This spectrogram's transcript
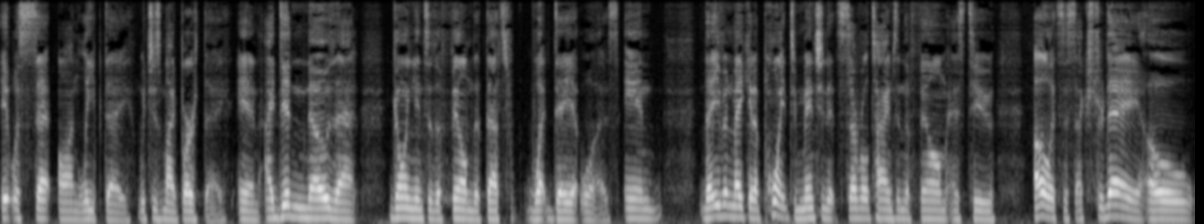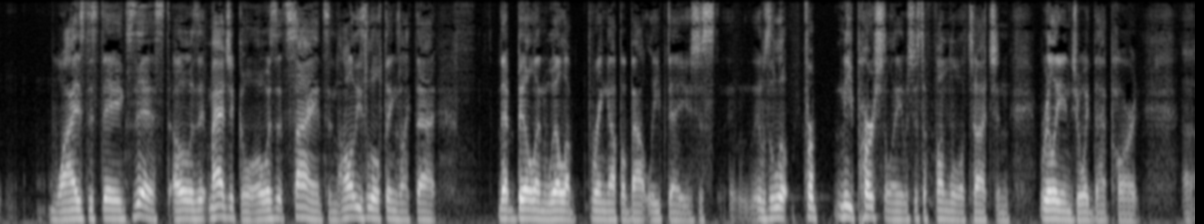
it was set on leap day, which is my birthday. And I didn't know that going into the film that that's what day it was. And they even make it a point to mention it several times in the film as to, oh, it's this extra day. Oh, why does this day exist? Oh, is it magical? Oh, is it science? And all these little things like that that Bill and Willa bring up about Leap Day is just it was a little for me personally it was just a fun little touch and really enjoyed that part. Uh,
